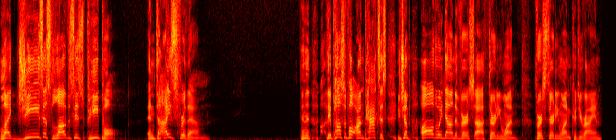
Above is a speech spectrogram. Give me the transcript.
Like Jesus loves his people and dies for them. And then the Apostle Paul unpacks this. You jump all the way down to verse uh, 31. Verse 31, could you, Ryan?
